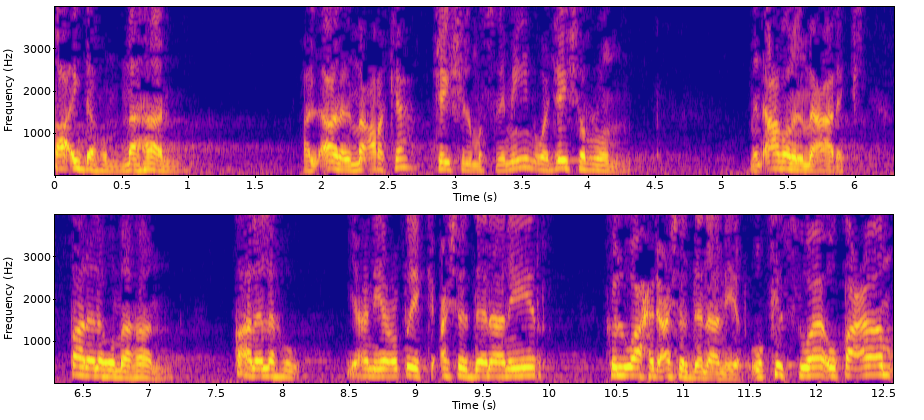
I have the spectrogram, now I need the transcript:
قائدهم مهان. الآن المعركة جيش المسلمين وجيش الروم. من أعظم المعارك. قال له مهان. قال له يعني يعطيك عشر دنانير كل واحد عشر دنانير وكسوة وطعام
